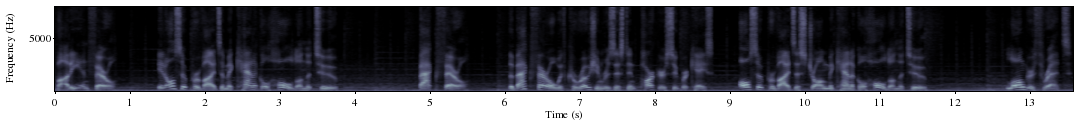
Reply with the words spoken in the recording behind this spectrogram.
body and ferrule. It also provides a mechanical hold on the tube. Back ferrule. The back ferrule with corrosion-resistant Parker Suparcase also provides a strong mechanical hold on the tube. Longer threads.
